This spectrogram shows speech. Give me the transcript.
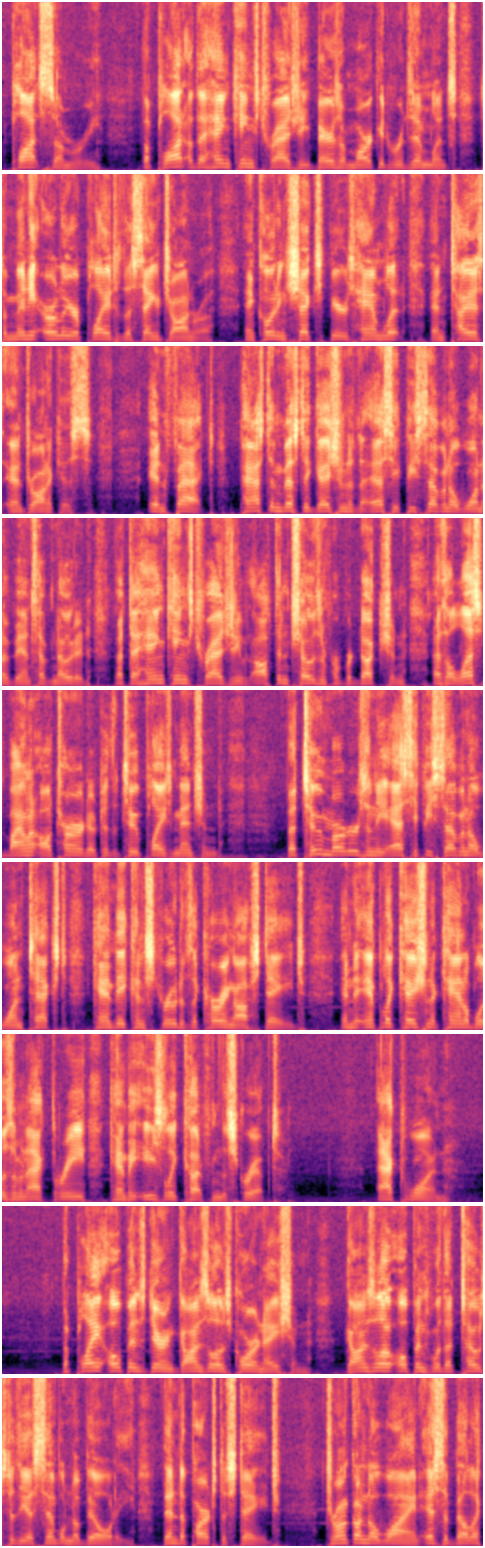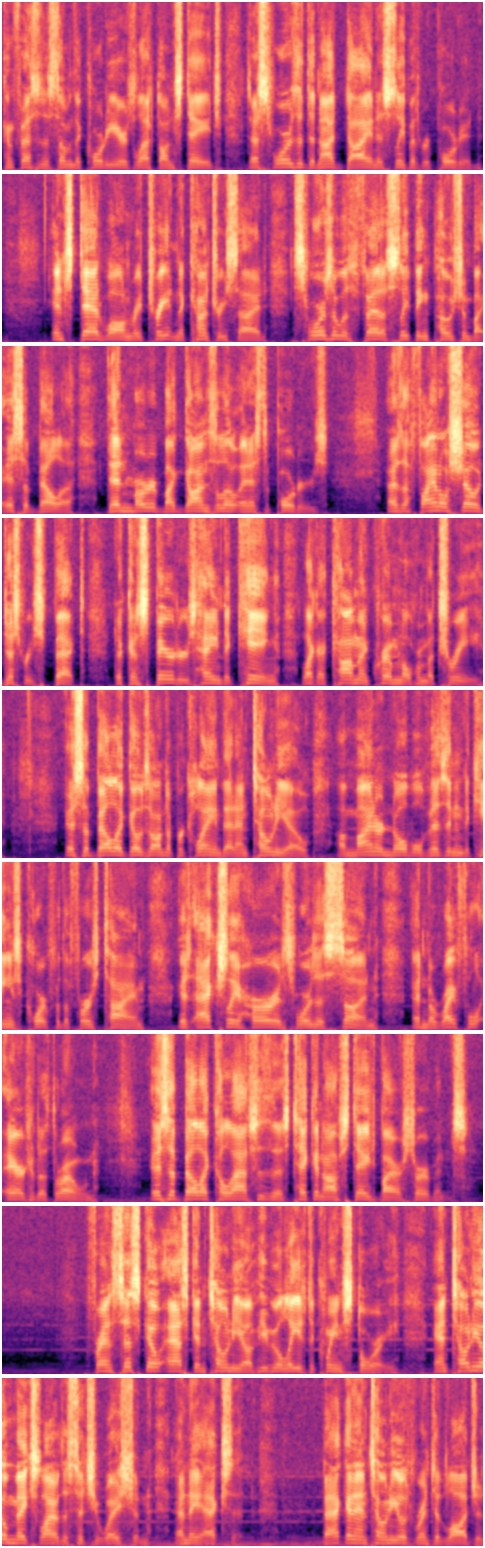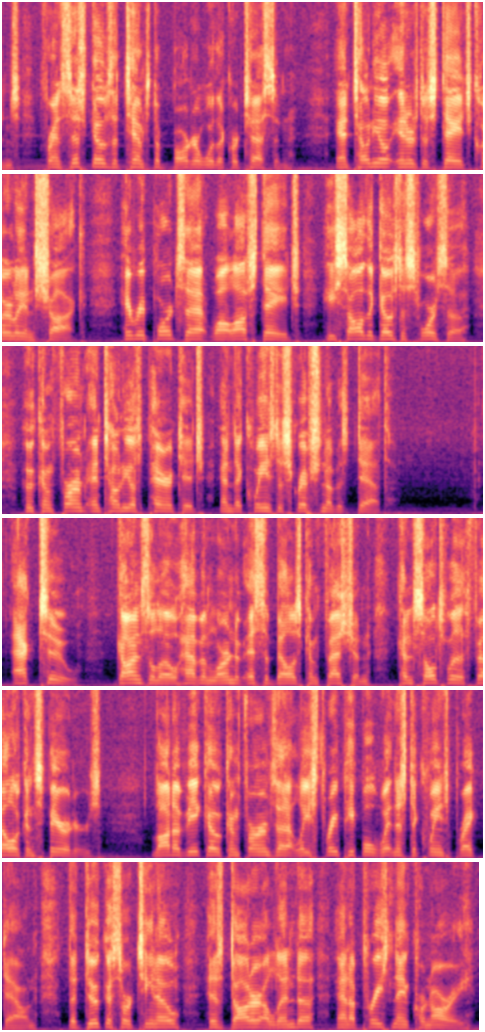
Plot Summary The plot of The Hanged King's tragedy bears a marked resemblance to many earlier plays of the same genre, including Shakespeare's Hamlet and Titus Andronicus. In fact, past investigations into SCP-701 events have noted that The Hanged King's tragedy was often chosen for production as a less violent alternative to the two plays mentioned. The two murders in the SCP-701 text can be construed as occurring off-stage, and the implication of cannibalism in Act 3 can be easily cut from the script. Act 1 The play opens during Gonzalo's coronation. Gonzalo opens with a toast to the assembled nobility, then departs the stage. Drunk on the wine, Isabella confesses to some of the courtiers left on stage that Sforza did not die in his sleep as reported. Instead, while in retreat in the countryside, Sforza was fed a sleeping potion by Isabella, then murdered by Gonzalo and his supporters. As a final show of disrespect, the conspirators hanged the king like a common criminal from a tree. Isabella goes on to proclaim that Antonio, a minor noble visiting the king's court for the first time, is actually her and Sforza's son, and the rightful heir to the throne. Isabella collapses and is taken off stage by her servants. Francisco asks Antonio if he believes the Queen's story. Antonio makes light of the situation, and they exit. Back in Antonio's rented lodgings, Francisco's attempts to barter with a Cortesan. Antonio enters the stage clearly in shock. He reports that, while off-stage, he saw the ghost of Sforza, who confirmed Antonio's parentage and the Queen's description of his death. Act 2 Gonzalo, having learned of Isabella's confession, consults with his fellow conspirators. Lodovico confirms that at least three people witnessed the Queen's breakdown, the Duke of Sortino, his daughter Alinda, and a priest named Cornari.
